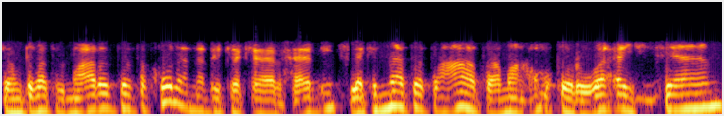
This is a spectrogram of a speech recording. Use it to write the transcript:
تنظيمات المعارضه تقول أن بككال ارهابي لكنها تتعاطى مع أطر وأجسام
